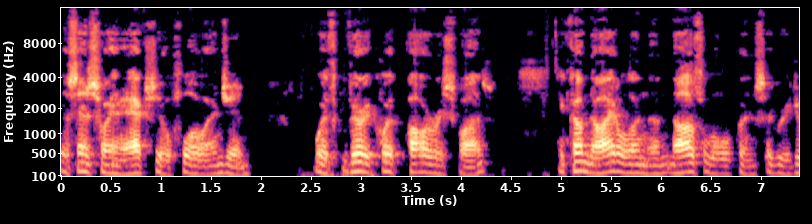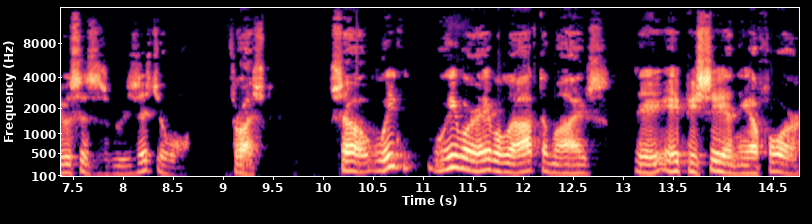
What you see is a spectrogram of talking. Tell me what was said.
essentially an axial flow engine with very quick power response. You come to idle and the nozzle opens, it reduces the residual thrust. So we we were able to optimize the APC and the F4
